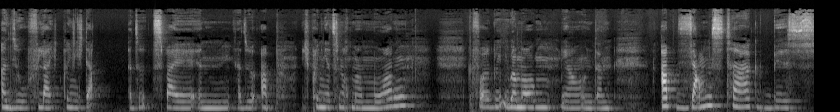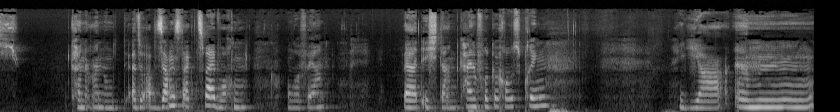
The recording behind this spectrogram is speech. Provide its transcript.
also vielleicht bringe ich da also zwei, ähm, also ab. Ich bringe jetzt noch mal morgen Folge übermorgen, ja, und dann ab Samstag bis, keine Ahnung, also ab Samstag zwei Wochen ungefähr, werde ich dann keine Folge rausbringen. Ja, ähm,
